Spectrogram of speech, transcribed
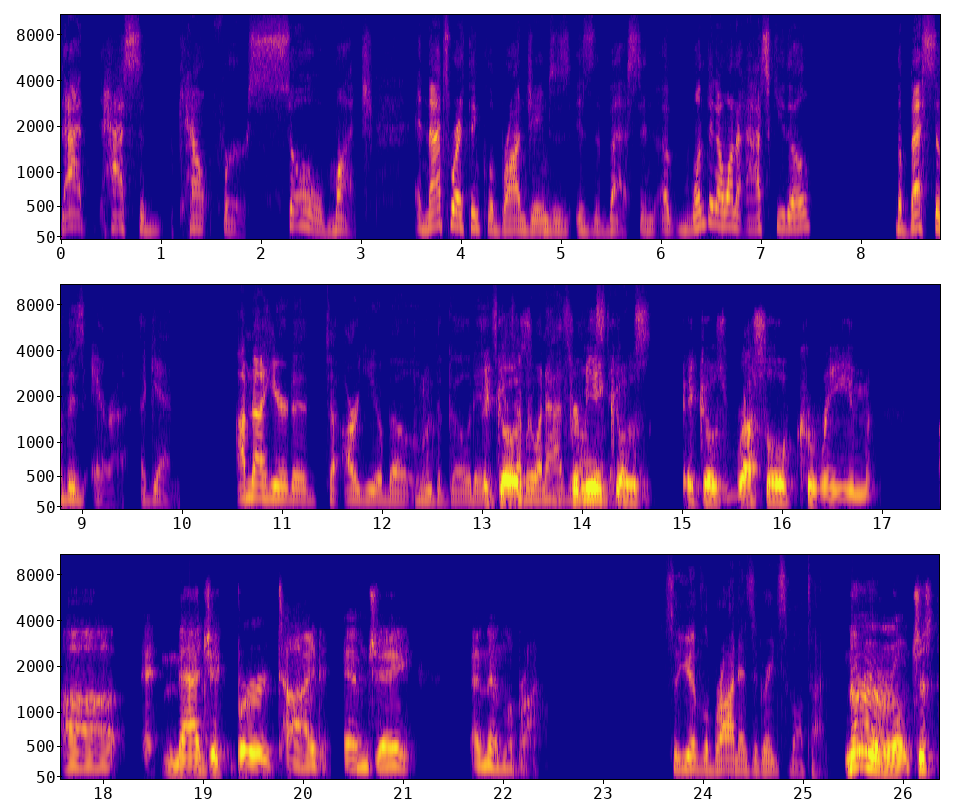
that has to count for so much and that's where i think lebron james is, is the best and uh, one thing i want to ask you though the best of his era again i'm not here to to argue about who the goat is It 'cause goes everyone has for me. It goes. It goes. Russell, Kareem, uh, Magic, Bird, tied MJ, and then LeBron. So you have LeBron as the greatest of all time. No, no, no, no. Just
